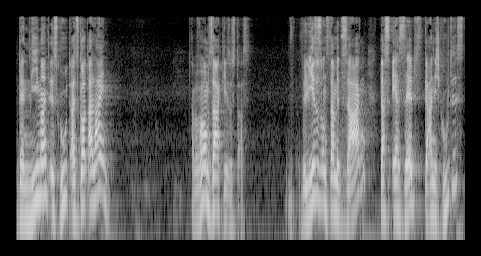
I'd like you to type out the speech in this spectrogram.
Denn niemand ist gut als Gott allein. Aber warum sagt Jesus das? Will Jesus uns damit sagen, dass er selbst gar nicht gut ist?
